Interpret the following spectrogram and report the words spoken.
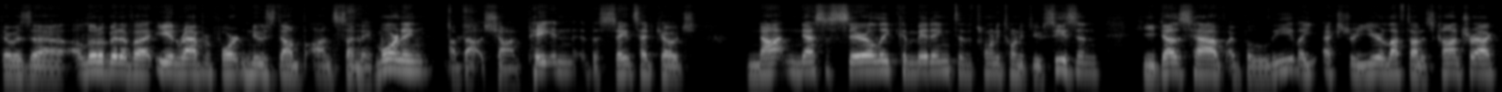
There was a, a little bit of a Ian Rapoport news dump on Sunday morning about Sean Payton, the Saints head coach, not necessarily committing to the 2022 season. He does have, I believe, an extra year left on his contract.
